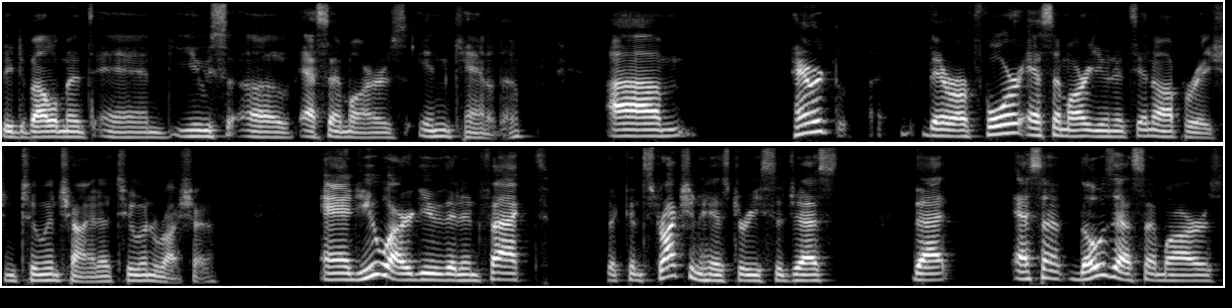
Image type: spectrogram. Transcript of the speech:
the development and use of SMRs in Canada. Um, there are four SMR units in operation, two in China, two in Russia. And you argue that, in fact, the construction history suggests that SM, those SMRs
